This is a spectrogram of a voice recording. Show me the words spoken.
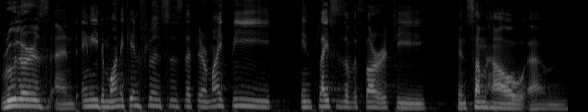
rulers and any demonic influences that there might be in places of authority can somehow um,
